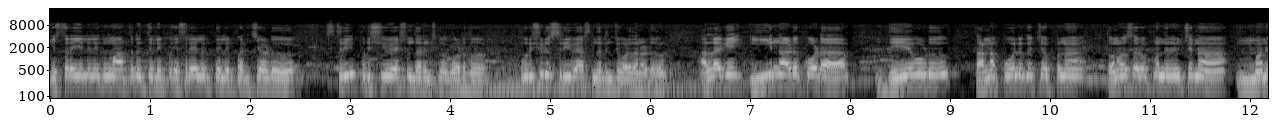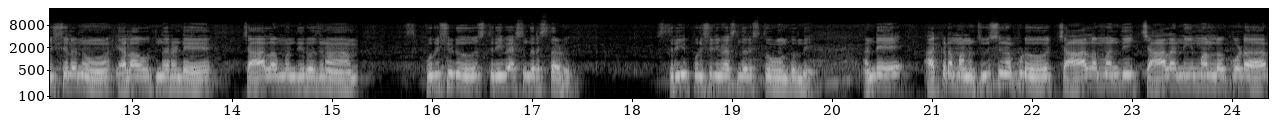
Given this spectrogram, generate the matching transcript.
ఇస్రాయేలీలకు మాత్రం తెలియ ఇస్రాయేల్కి తెలియపరిచాడు స్త్రీ పురుషు వేషం ధరించుకోకూడదు పురుషుడు స్త్రీ వేషం ధరించకూడదు అన్నాడు అలాగే ఈనాడు కూడా దేవుడు తన పోలిక చొప్పున తన స్వరూపం నిర్మించిన మనుషులను ఎలా అవుతున్నారంటే చాలామంది ఈ రోజున పురుషుడు స్త్రీ వేషం ధరిస్తాడు. స్త్రీ పురుషుడి వేషం ధరిస్తూ ఉంటుంది. అంటే అక్కడ మనం చూసినప్పుడు చాలామంది చాలా నియమాల్లో కూడా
